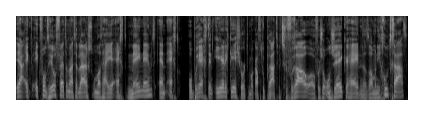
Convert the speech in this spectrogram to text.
ja, ik, ik vond het heel vet om naar te luisteren, omdat hij je echt meeneemt en echt oprecht en eerlijk is. Je hoort hem ook af en toe praten met zijn vrouw over zijn onzekerheden en dat het allemaal niet goed gaat.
